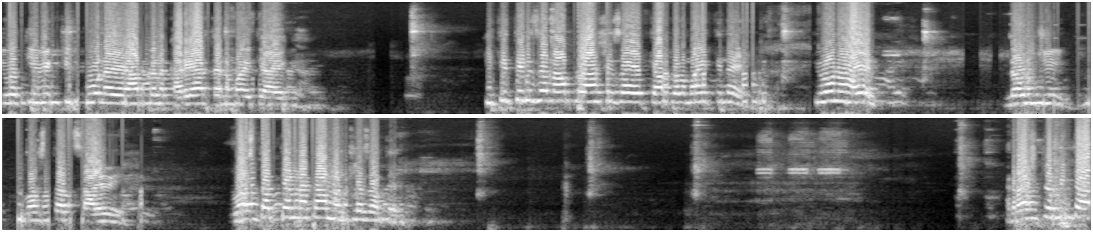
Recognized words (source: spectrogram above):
किंवा ती व्यक्ती कोण आहे आपल्याला खऱ्या अर्थाने माहिती आहे का? कितीतरी जण आपले असेच आहेत की आपल्याला माहिती नाही. कोण आहेत? लवजी वस्तात साळवे. वस्तात त्यांना का म्हटलं जात राष्ट्रपिता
